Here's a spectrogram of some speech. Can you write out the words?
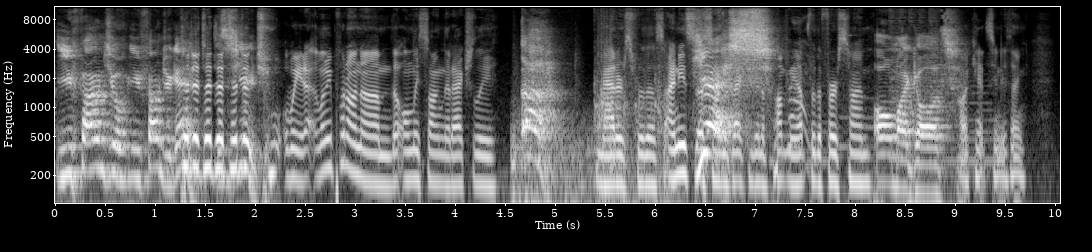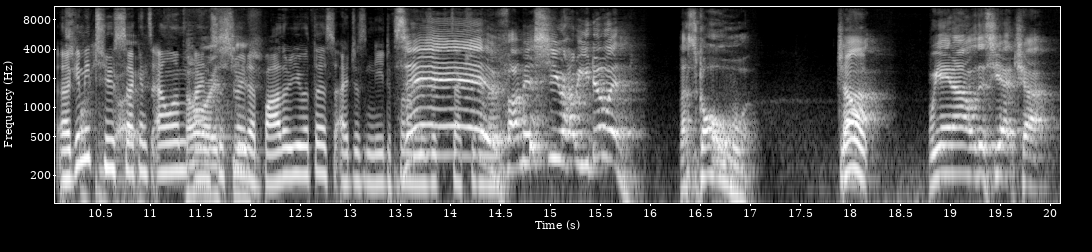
you found your you found your game. This is huge. Wait, uh, let me put on um the only song that actually Ah! matters for this. I need some song that's actually gonna pump me up for the first time. Oh my god. Oh, I can't see anything. Uh, give me two go. seconds, Ellum. No I'm worries, so sorry to bother you with this. I just need to put on music that's Ziv. I miss you. How are you doing? Let's go. Chat. No. We ain't out of this yet, chat.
